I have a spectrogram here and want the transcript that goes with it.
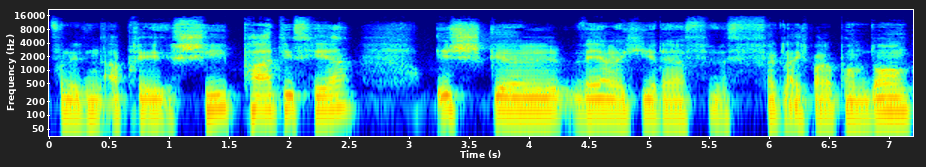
von den Après-Ski-Partys her. Ischgl wäre hier der, das vergleichbare Pendant,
